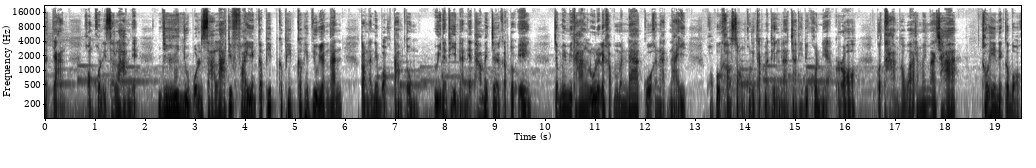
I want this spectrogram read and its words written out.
สักอย่างของคนอิสลามเนี่ยยืนอยู่บนศาลาที่ไฟยังกระพริบกระพริบกระพริบอยู่อย่างนั้น ตอนนั้นเนี่ยบอกตามตรง วินาทีนั้นเนี่ยถ้าไม่เจอกับตัวเอง จะไม่มีทางรู้เลยเลยครับว่ามันน่ากลัวขนาดไหน พอพวกเขาสองคนกลับมาถึงหลังจากที่ทุกคนเนี่ยรอ ก็ถามเขาว่าทำไมมาช้า เขาเองเนี่ยก็บอก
